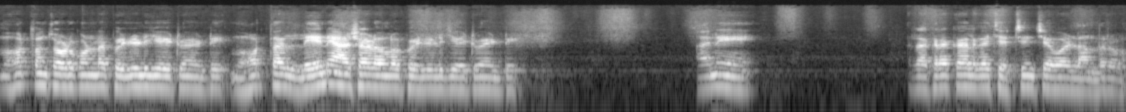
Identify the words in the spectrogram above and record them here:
ముహూర్తం చూడకుండా పెళ్ళిళ్ళు చేయటం ఏంటి? ముహూర్తాలు లేని ఆషాఢంలో పెళ్ళిళ్ళు చేయటం ఏంటి? అని రకరకాలుగా చర్చించే వాళ్ళందరూ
